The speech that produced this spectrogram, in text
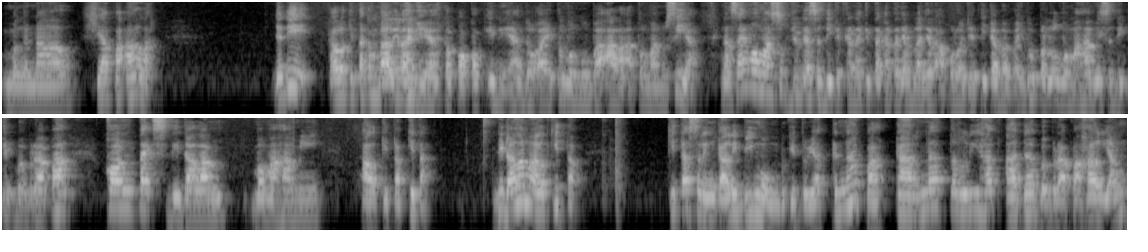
mengenal siapa Allah. Jadi kalau kita kembali lagi ya ke pokok ini ya, doa itu mengubah Allah atau manusia. Nah, saya mau masuk juga sedikit karena kita katanya belajar apologetika, Bapak Ibu perlu memahami sedikit beberapa konteks di dalam memahami Alkitab kita. Di dalam Alkitab kita sering kali bingung begitu ya. Kenapa? Karena terlihat ada beberapa hal yang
